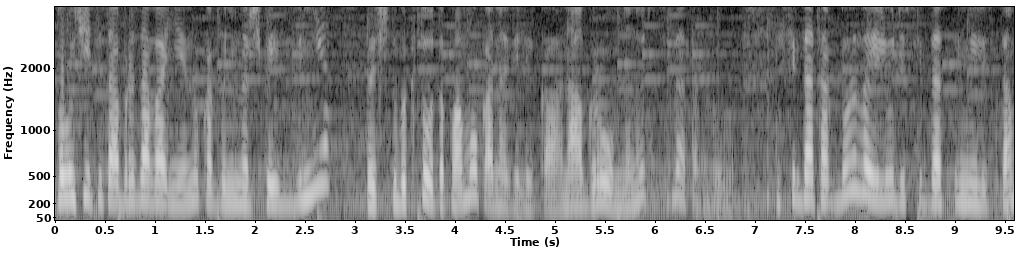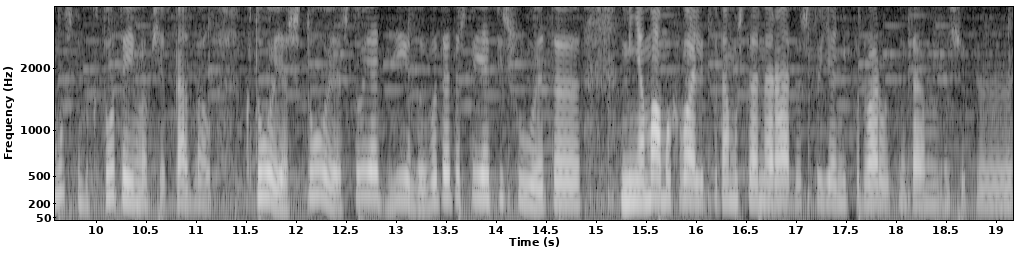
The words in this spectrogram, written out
получить это образование, ну, как бы немножечко извне, то есть чтобы кто-то помог, она велика, она огромна. Но это всегда так было. Это всегда так было, и люди всегда стремились к тому, чтобы кто-то им вообще сказал, кто я, что я, что я делаю. Вот это, что я пишу, это меня мама хвалит, потому что она рада, что я не в подворотне там, значит, э,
